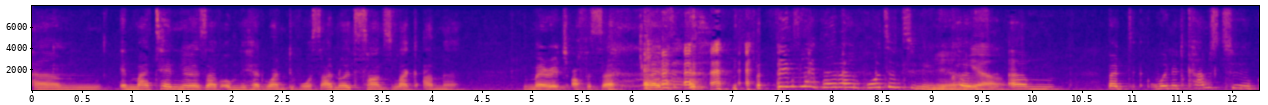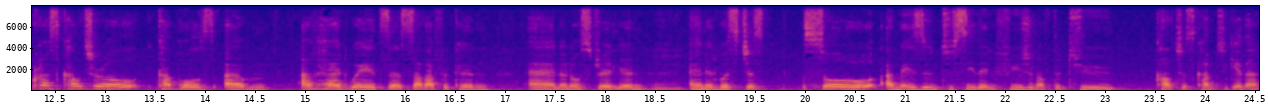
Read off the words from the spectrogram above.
Um, in my 10 years, I've only had one divorce. I know it sounds like I'm a marriage officer, but things like that are important to me Yeah. because. Yeah. Um, but when it comes to cross-cultural couples, um, I've had where it's a South African and an Australian, and it was just so amazing to see the infusion of the two cultures come together,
